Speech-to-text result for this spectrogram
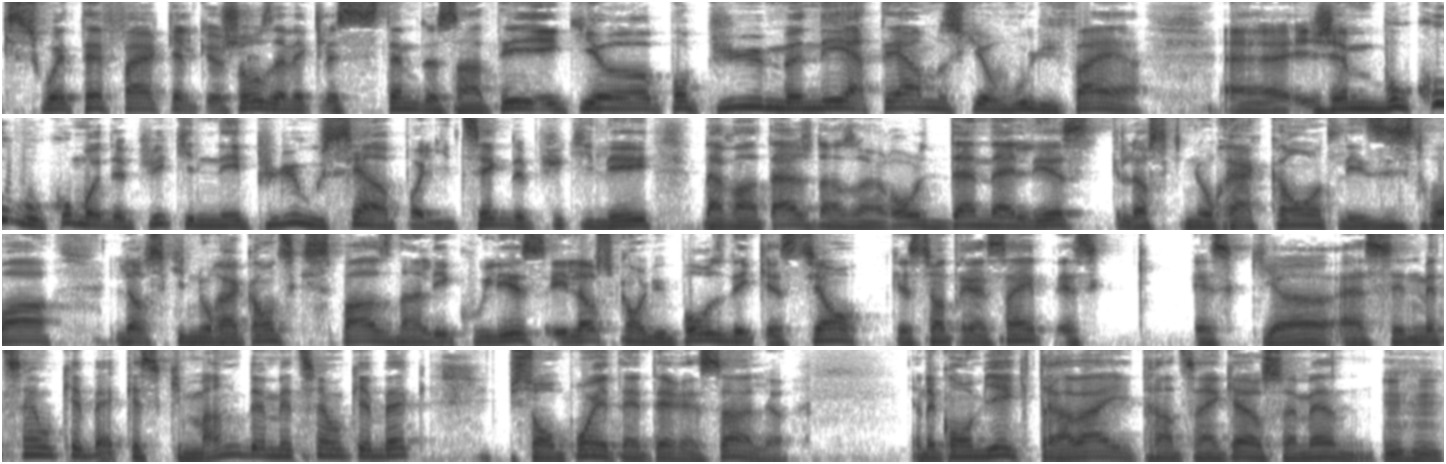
qui souhaitait faire quelque chose avec le système de santé et qui a pas pu mener à terme ce qu'il a voulu faire. Euh, J'aime beaucoup, beaucoup, moi, depuis qu'il n'est plus aussi en politique, depuis qu'il est davantage dans un rôle d'analyste lorsqu'il nous raconte les histoires, lorsqu'il nous raconte ce qui se passe dans les coulisses et lorsqu'on lui pose des questions, question très simple, est-ce est-ce qu'il y a assez de médecins au Québec? Est-ce qu'il manque de médecins au Québec? Puis son point est intéressant, là. Il y en a combien qui travaillent 35 heures semaine? Mm-hmm.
